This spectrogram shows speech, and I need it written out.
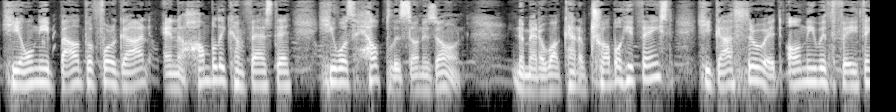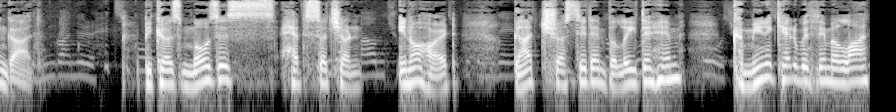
He only bowed before God and humbly confessed that he was helpless on his own. No matter what kind of trouble he faced, he got through it only with faith in God. Because Moses had such an inner heart, God trusted and believed in him, communicated with him a lot,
